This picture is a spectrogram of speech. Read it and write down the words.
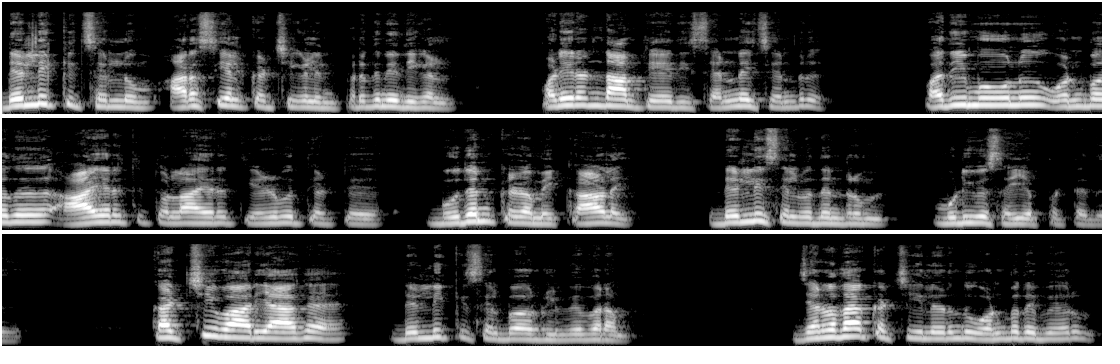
டெல்லிக்கு செல்லும் அரசியல் கட்சிகளின் பிரதிநிதிகள் பனிரெண்டாம் தேதி சென்னை சென்று பதிமூணு ஒன்பது ஆயிரத்தி தொள்ளாயிரத்தி எழுபத்தி எட்டு புதன்கிழமை காலை டெல்லி செல்வதென்றும் முடிவு செய்யப்பட்டது. கட்சி வாரியாக டெல்லிக்கு செல்பவர்கள் விவரம். ஜனதா கட்சியிலிருந்து ஒன்பது பேரும்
